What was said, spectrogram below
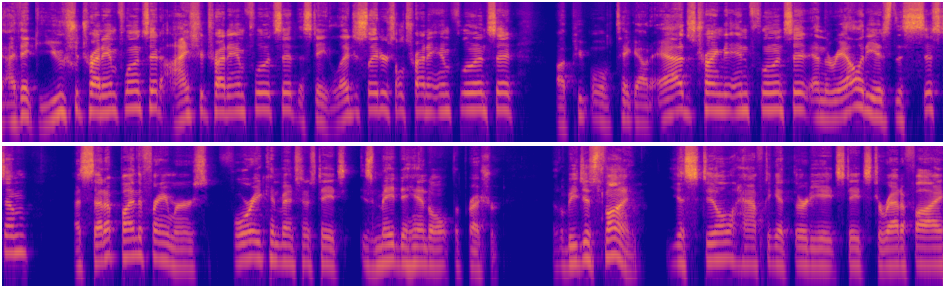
I think you should try to influence it. I should try to influence it. The state legislators will try to influence it. Uh, people will take out ads trying to influence it. And the reality is, the system as set up by the framers for a convention of states is made to handle the pressure. It'll be just fine. You still have to get 38 states to ratify.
